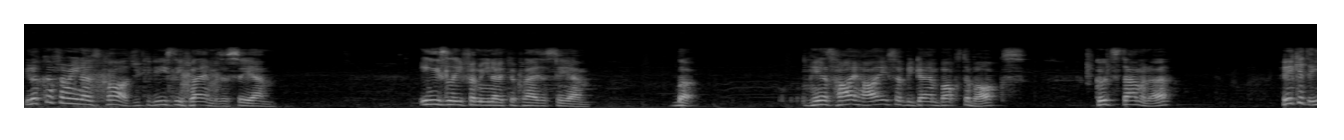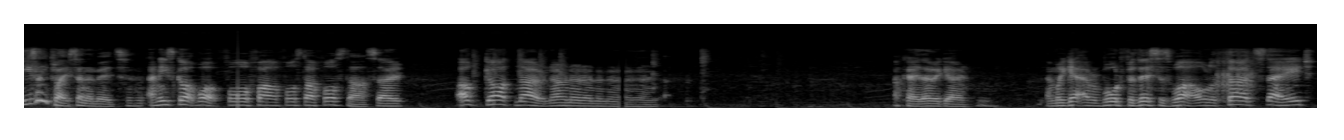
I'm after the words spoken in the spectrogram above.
You look at Firmino's cards, you could easily play him as a CM. Easily Firmino could play as a CM. Look, he has high high, so be going box to box. Good stamina. He could easily play centre mid, and he's got what four star, four star, four star. So, oh god, no, no, no, no, no, no, no. Okay, there we go, and we get a reward for this as well. The third stage,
